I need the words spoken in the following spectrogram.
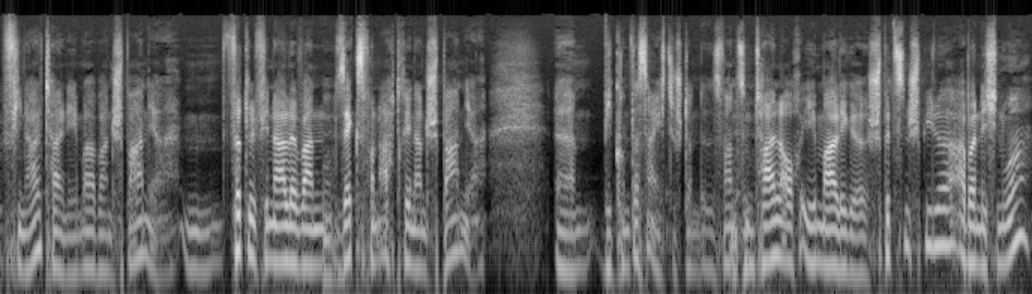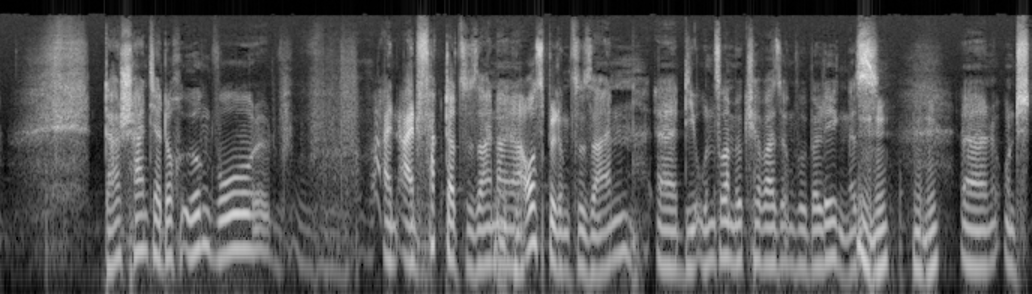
Finalteilnehmer waren Spanier. Im Viertelfinale waren mhm. sechs von acht Trainern Spanier. Ähm, wie kommt das eigentlich zustande? Das waren mhm. zum Teil auch ehemalige Spitzenspieler, aber nicht nur. Da scheint ja doch irgendwo ein, ein Faktor zu sein, eine mhm. Ausbildung zu sein, äh, die unserer möglicherweise irgendwo überlegen ist. Mhm. Mhm. Äh, und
